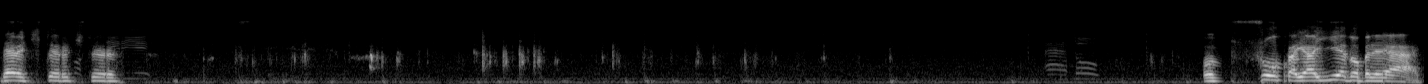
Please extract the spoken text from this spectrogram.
944. Idiot. Asshole. О, сука, я еду, блядь.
